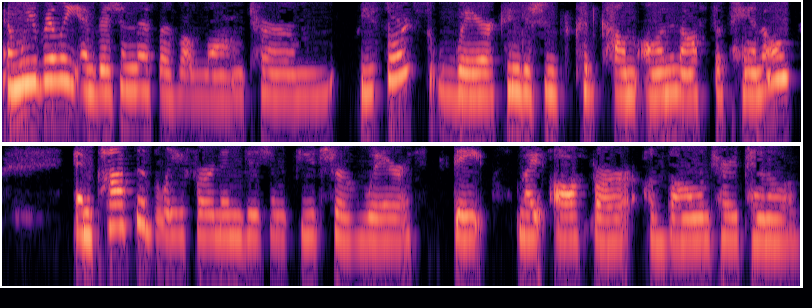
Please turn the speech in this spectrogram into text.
And we really envision this as a long-term resource where conditions could come on and off the panel and possibly for an envisioned future where states might offer a voluntary panel of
